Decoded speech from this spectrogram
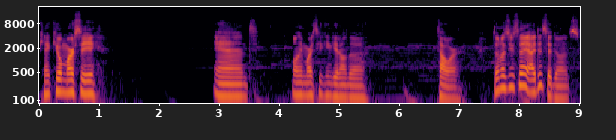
Can't kill Marcy. And only Marcy can get on the Tower. Donuts you say? I did say donuts.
